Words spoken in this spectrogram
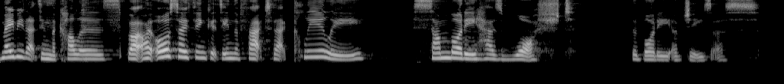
Maybe that's in the colors, but I also think it's in the fact that clearly somebody has washed the body of Jesus.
